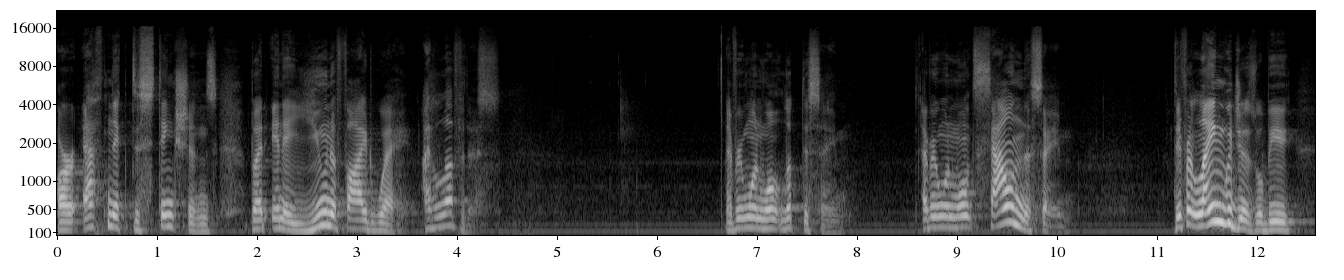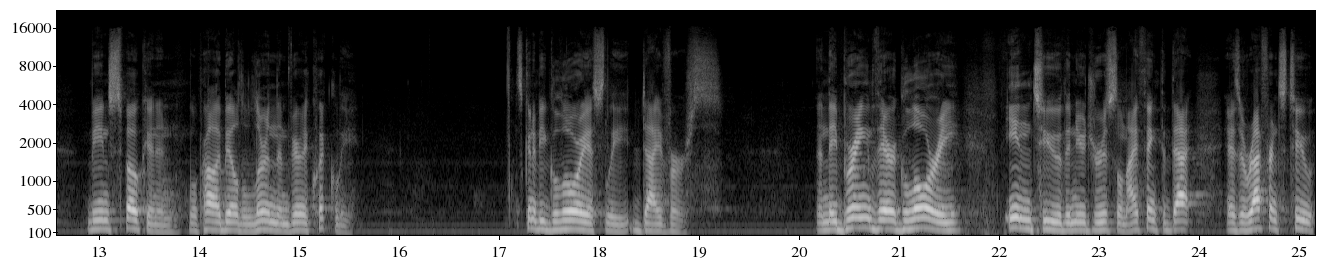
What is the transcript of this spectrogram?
our ethnic distinctions, but in a unified way. I love this. Everyone won't look the same, everyone won't sound the same. Different languages will be being spoken, and we'll probably be able to learn them very quickly. It's going to be gloriously diverse. And they bring their glory into the New Jerusalem. I think that that is a reference to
